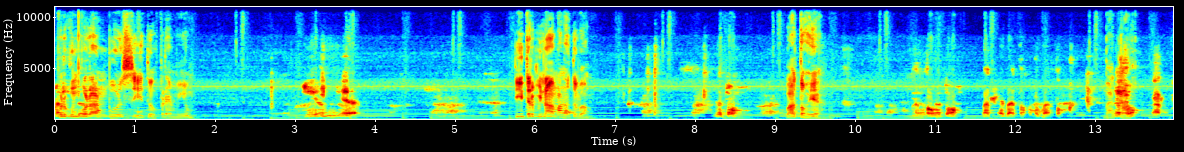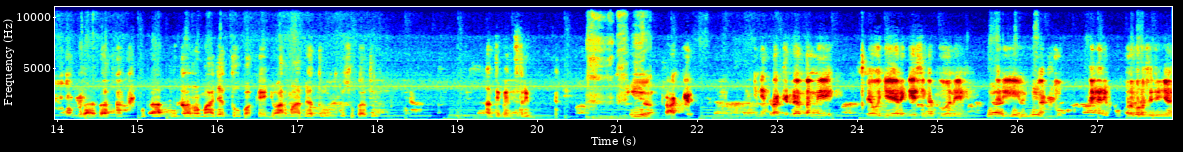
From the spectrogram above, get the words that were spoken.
perkumpulan bus itu premium. iya iya Di terminal mana tuh, Bang? Gatoh Batoh ya? ya Gatoh. Gatoh Bat eh batok atau batok Batoh. Gatoh Batok putra putra remaja tuh pakai New Armada tuh gue suka tuh anti mainstream iya. Terakhir. Ini terakhir datang nih POJRG singkat gua nih. Ya, dari. Bandung eh, dari Bogor prosesnya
